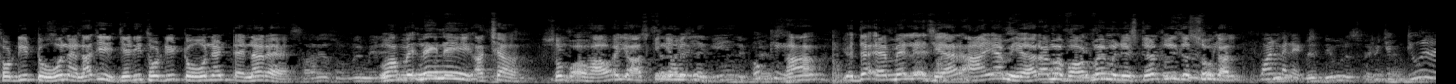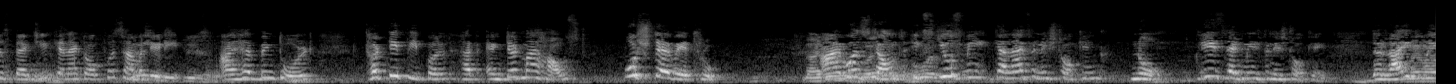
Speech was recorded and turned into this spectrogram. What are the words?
ਤੁਹਾਡੀ ਟੋਨ ਹੈ ਨਾ ਜੀ ਜਿਹੜੀ ਤੁਹਾਡੀ ਟੋਨ ਐਂਡ ਟੈਨਰ ਹੈ। ਸਾਰੇ ਸੁਣ ਰਹੇ ਮੇਰੇ ਉਹ ਹਮੇ- ਨਹੀਂ ਨਹੀਂ ਅੱਛਾ। So how are you asking Okay. ਹਾਂ ਦ ਐਮਐਲਏ ਯਾਰ I am here I'm a former minister ਤੁਸੀਂ ਦੱਸੋ ਗੱਲ। One minute. With due respect With due respect, Ji, can I talk first? I'm a lady. I have been told 30 people have entered my house, pushed their way through. I was down. Excuse me, can I finish talking? No. Please let me finish talking. The right way.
